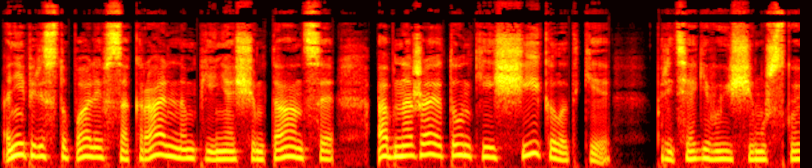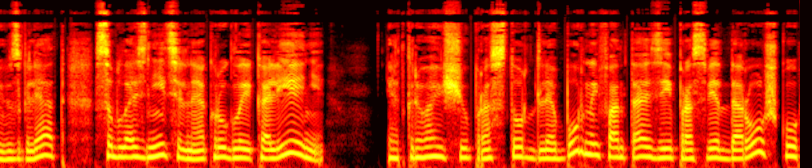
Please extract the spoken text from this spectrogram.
они переступали в сакральном пьянящем танце, обнажая тонкие щиколотки, притягивающие мужской взгляд, соблазнительные округлые колени и открывающую простор для бурной фантазии просвет-дорожку,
